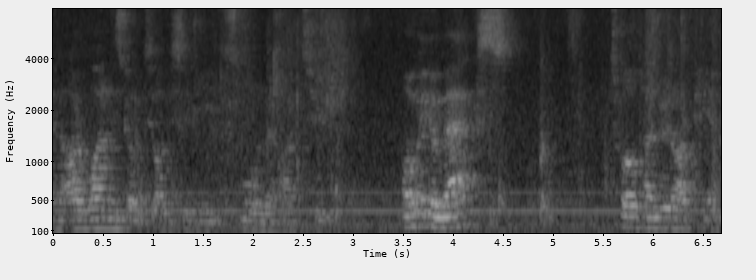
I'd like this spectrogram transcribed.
And R1 is going to obviously be smaller than R2. Omega max, 1200 RPM.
